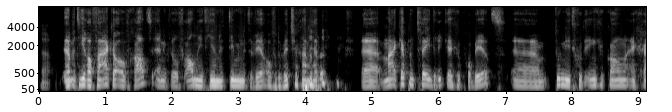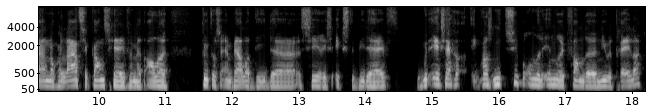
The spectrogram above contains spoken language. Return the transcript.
Ja. We hebben het hier al vaker over gehad en ik wil vooral niet hier nu 10 minuten weer over The Witcher gaan hebben. maar ik heb hem twee, drie keer geprobeerd, ehm, toen niet goed ingekomen en ga nog een laatste kans geven met alle toeters en bellen die de Series X te bieden heeft. Ik moet eerlijk zeggen, ik was niet super onder de indruk van de nieuwe trailer.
